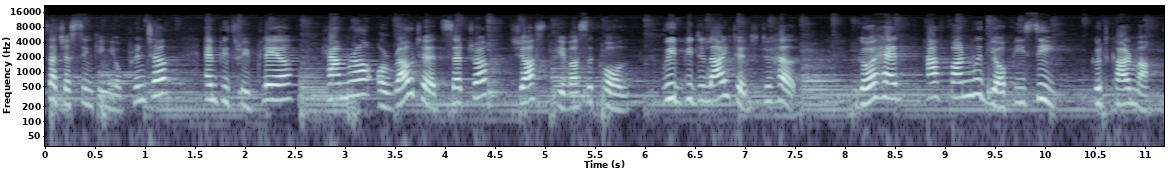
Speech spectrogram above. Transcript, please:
such as syncing your printer, MP3 player, camera or router etc. just give us a call. We'd be delighted to help. Go ahead, have fun with your PC. Good karma.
